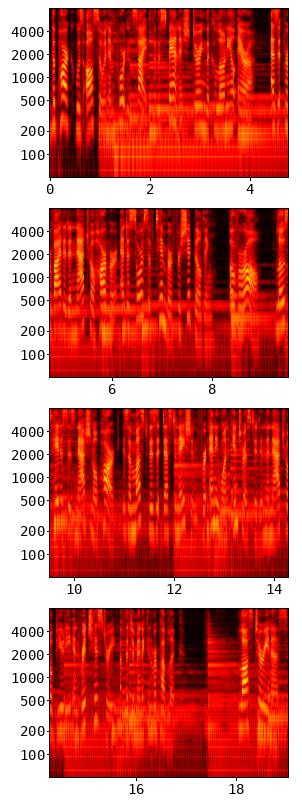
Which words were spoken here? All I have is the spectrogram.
The park was also an important site for the Spanish during the colonial era, as it provided a natural harbor and a source of timber for shipbuilding. Overall, Los Haitises National Park is a must-visit destination for anyone interested in the natural beauty and rich history of the Dominican Republic. Las Terrenas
